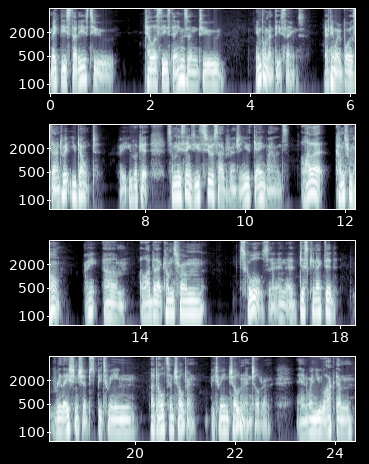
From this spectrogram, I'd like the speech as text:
make these studies, to tell us these things, and to implement these things? I think when it boils down to it, you don't. Right? You look at some of these things, youth suicide prevention, youth gang violence. A lot of that comes from home, right? Um, a lot of that comes from schools and, and disconnected relationships between adults and children, between children and children. And when you lock them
